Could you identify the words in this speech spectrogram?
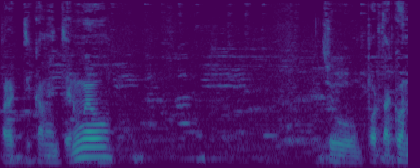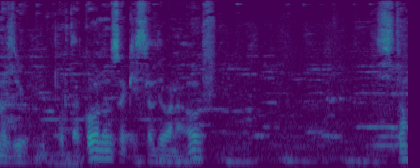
prácticamente nuevo. Su portaconos, digo, portaconos, aquí está el devanador. Listo.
